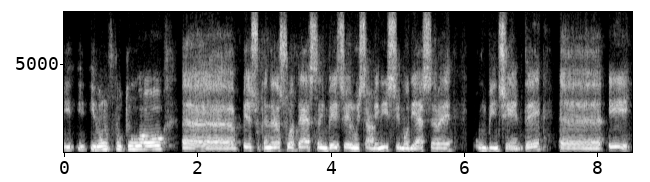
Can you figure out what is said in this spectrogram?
in, in, un futuro eh, penso che nella sua testa invece lui sa benissimo di essere un vincente eh, e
